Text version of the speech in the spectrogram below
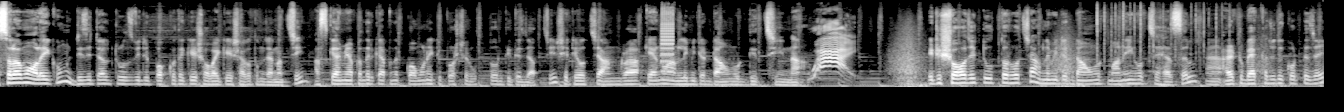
আসসালামু আলাইকুম, ডিজিটাল টুলস ভিডিওর পক্ষ থেকে সবাইকে স্বাগতম জানাচ্ছি। আজকে আমি আপনাদেরকে আপনাদের কমন একটি প্রশ্নের উত্তর দিতে যাচ্ছি, সেটি হচ্ছে, আমরা কেন আনলিমিটেড ডাউনলোড দিচ্ছি না? এটি সহজ একটি উত্তর হচ্ছে আনলিমিটেড ডাউনলোড মানেই হচ্ছে হ্যাসেল আর একটু ব্যাখ্যা যদি করতে যাই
